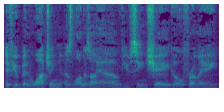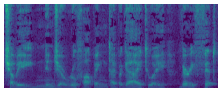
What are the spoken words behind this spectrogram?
If you've been watching as long as I have, you've seen Shay go from a chubby ninja roof hopping type of guy to a very fit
